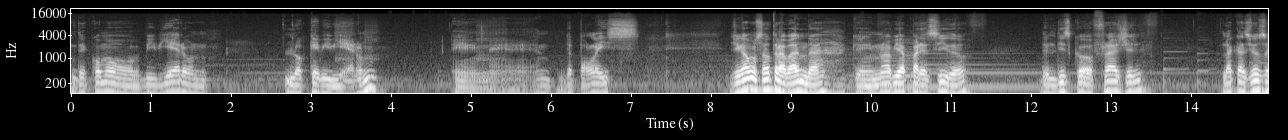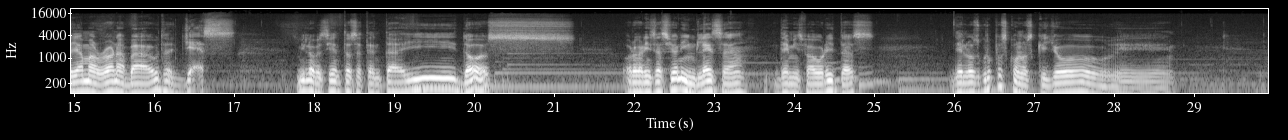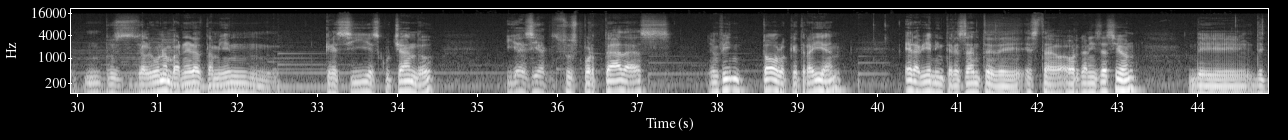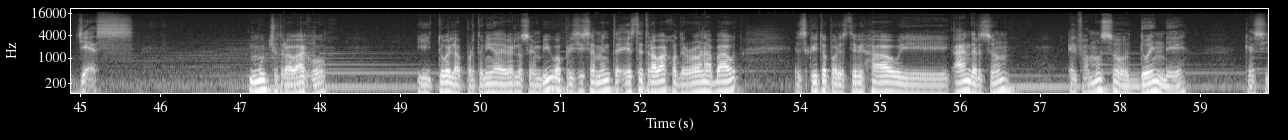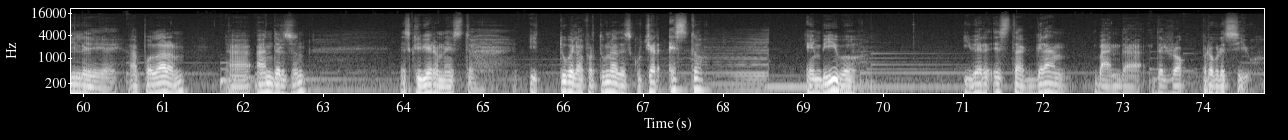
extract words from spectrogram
de cómo vivieron lo que vivieron en, eh, en, The Police. Llegamos a otra banda que no había aparecido del disco Fragile, La canción se llama Runabout Yes. 1972. Organización inglesa de mis favoritas. De los grupos con los que yo, eh, pues de alguna manera también crecí escuchando. Y decía sus portadas, en fin, todo lo que traían era bien interesante de esta organización de, de Yes. Mucho trabajo y tuve la oportunidad de verlos en vivo. Precisamente este trabajo de Runabout, escrito por Steve Howe y Anderson, el famoso duende, que así le apodaron a Anderson, escribieron esto. Y tuve la fortuna de escuchar esto en vivo y ver esta gran banda de rock progresivo.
